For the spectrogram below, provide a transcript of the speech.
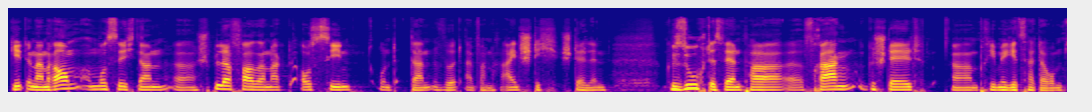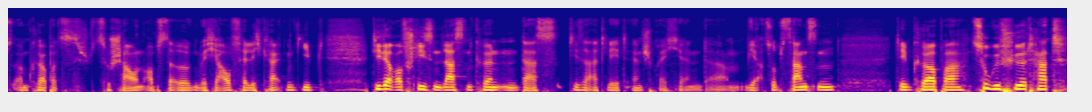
geht in einen Raum, muss sich dann äh, Spielerfasernackt ausziehen und dann wird einfach nach Einstichstellen gesucht. Es werden ein paar äh, Fragen gestellt Ähm, primär geht es halt darum, am Körper zu, zu schauen, ob es da irgendwelche Auffälligkeiten gibt, die darauf schließen lassen könnten, dass dieser Athlet entsprechend ähm, ja, Substanzen dem Körper zugeführt hat,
